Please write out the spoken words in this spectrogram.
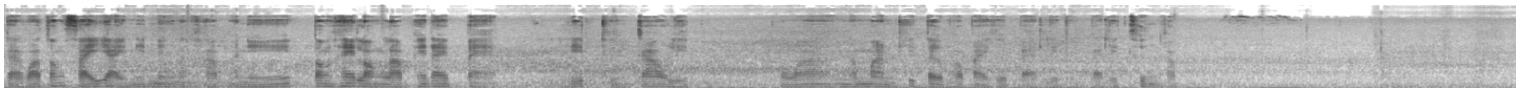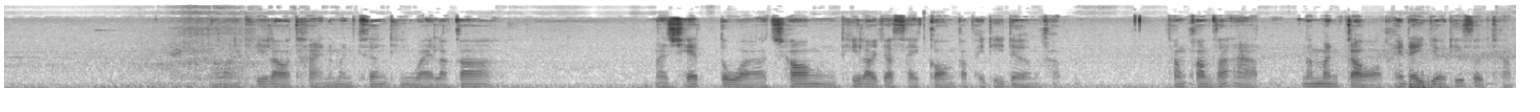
แต่ว่าต้องไซส์ใหญ่นิดนึงนะครับ อันนี้ต้องให้รองรับให้ได้ 8 ลิตรถึง 9 ลิตร เพราะว่าน้ำมันที่เติมเข้าไปคือ 8 ลิตรถึง8ลิตรครึ่งครับ ระหว่างที่เราถ่ายน้ำมันเครื่องทิ้งไว้แล้วก็มาเช็ดตัวช่องที่เราจะใส่กองกลับไปที่เดิมครับทำความสะอาดน้ำมันเก่าออกให้ได้เยอะที่สุดครับ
